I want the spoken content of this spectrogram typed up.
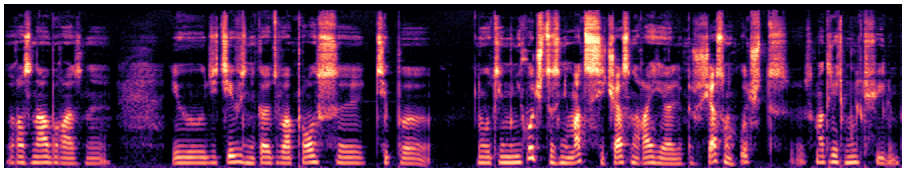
разнообразные, и у детей возникают вопросы типа, ну вот ему не хочется заниматься сейчас на рояле, потому что сейчас он хочет смотреть мультфильм.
